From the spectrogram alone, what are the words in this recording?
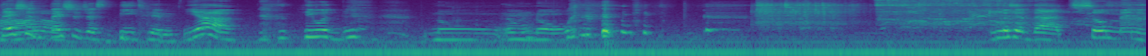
They Wow. should they should just beat him. Yeah, he would. No, oh Mhm. no. Look at that, so many.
